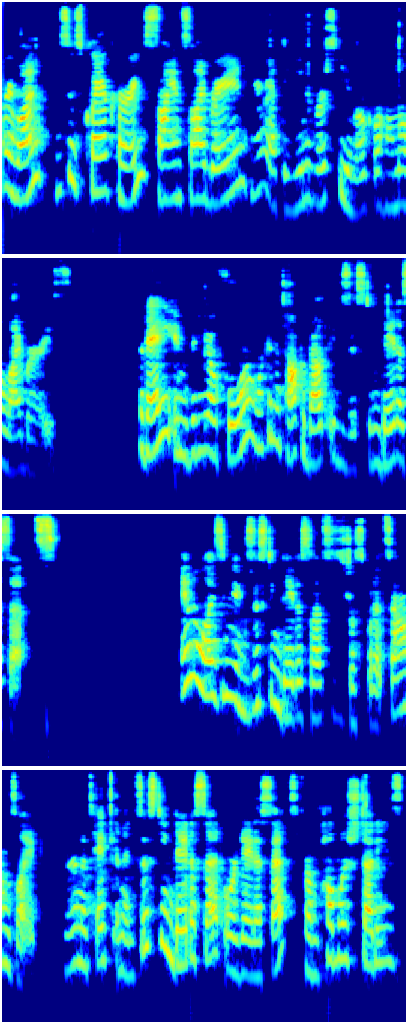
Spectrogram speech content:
everyone, this is Claire Curry, Science Librarian here at the University of Oklahoma Libraries. Today in video 4, we're going to talk about existing datasets. Analyzing existing datasets is just what it sounds like. You're going to take an existing dataset or datasets from published studies,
